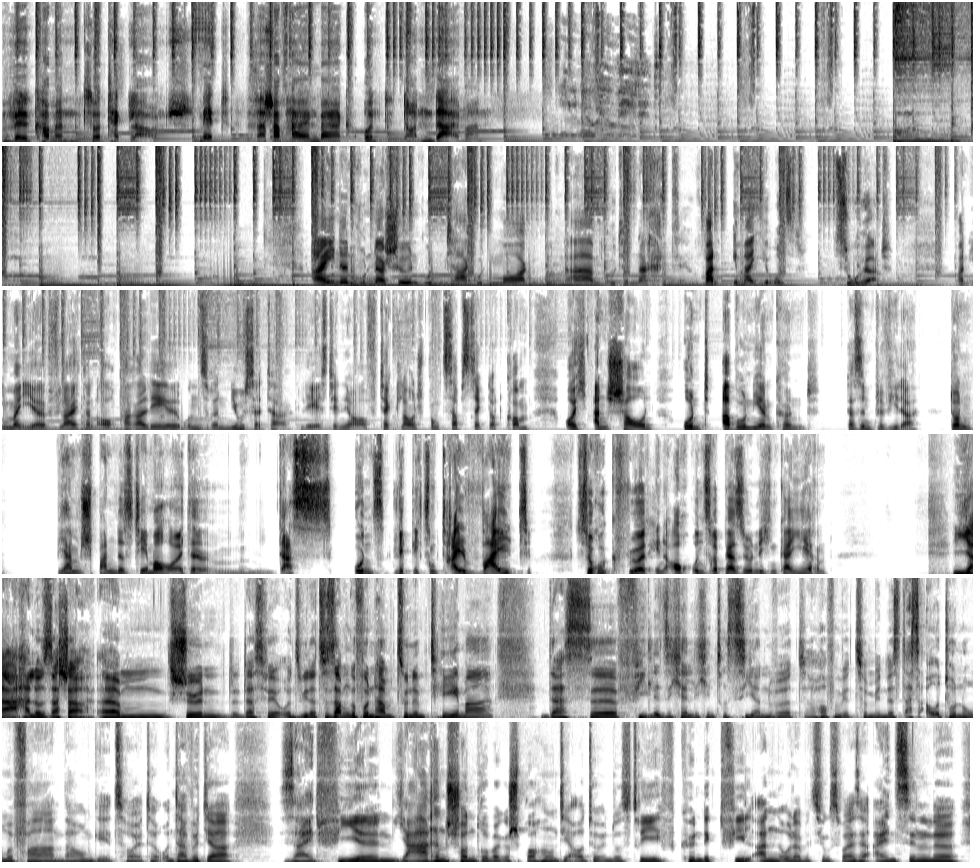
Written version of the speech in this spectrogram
Willkommen zur Tech Lounge mit Sascha Pallenberg und Don Dahlmann. Einen wunderschönen guten Tag, guten Morgen, guten Abend, gute Nacht, wann immer ihr uns zuhört. Wann immer ihr vielleicht dann auch parallel unseren Newsletter lest, den ihr auf techlounge.substack.com euch anschauen und abonnieren könnt. Da sind wir wieder. Don, wir haben ein spannendes Thema heute, das uns wirklich zum Teil weit zurückführt in auch unsere persönlichen Karrieren. Ja, hallo Sascha. Ähm, schön, dass wir uns wieder zusammengefunden haben zu einem Thema, das äh, viele sicherlich interessieren wird, hoffen wir zumindest. Das autonome Fahren, darum geht es heute. Und da wird ja seit vielen Jahren schon drüber gesprochen und die Autoindustrie kündigt viel an oder beziehungsweise einzelne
